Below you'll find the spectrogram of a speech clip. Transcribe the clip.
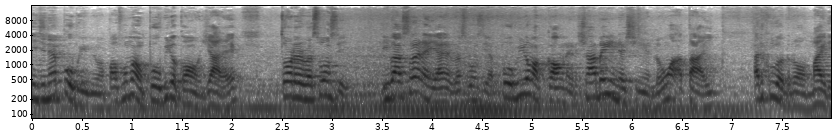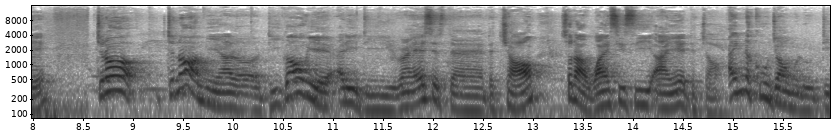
engine နဲ့ပို့ပြီးတော့ performance ကိုပို့ပြီးတော့ကောင်းအောင်ရတယ် throttle response တွေဒီပါဆွဲနိုင်ရတဲ့ response တွေကပို့ပြီးတော့မှကောင်းတယ်တခြားဘိန်းနဲ့ရှင်ရင်လုံးဝအတားကြီးအဲ့တစ်ခုတော့တော်တော်မိုက်တယ်ကျွန်တော် ကျွန်တော်အမြင်ကတော့ဒီကောင်းရဲ့အဲ့ဒီဒီ run assistant တစ်ချောင်းဆိုတော့ YCCI ရဲ့တစ်ချောင်းအဲ့နှစ်ခုကြောင့်မလို့ဒီ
